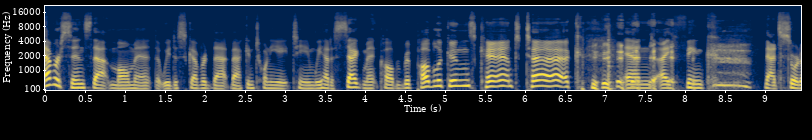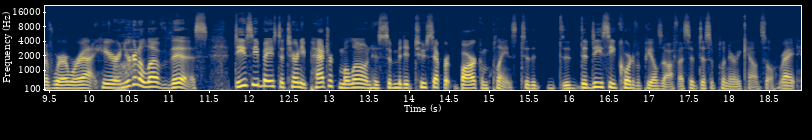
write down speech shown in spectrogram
ever since that moment that we discovered that back in 2018, we had a segment called Republicans Can't Tech. and I think that's sort of where we're at here. And you're going to love this. DC based attorney Patrick Malone has submitted two separate bar complaints to the, the, the DC Court of Appeals Office of Disciplinary Counsel, right?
